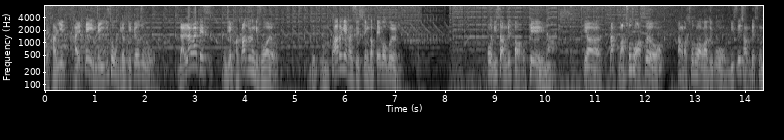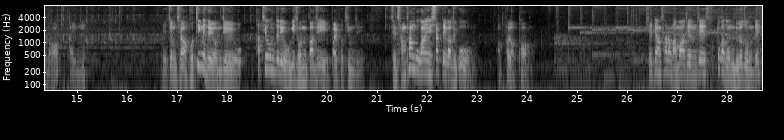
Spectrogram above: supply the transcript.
네, 가기 갈 때 이제 이속 이렇게 껴주고 날아갈 때 쓰- 이제 바꿔주는 게 좋아요. 근데 좀 빠르게 갈 수 있으니까 백업을. 어 리스 안 됐다. 오케이. 야 딱 맞춰서 왔어요. 딱 맞춰서 와가지고 리셋이 안 됐습니다. 다행히. 예, 좀 제가 버티면 돼요. 이제 오- 파티원들이 오기 전까지 빨리 버티면 돼. 지금 장판 구간이 시작돼가지고 아파요 아파. 최대한 살아남아야 되는데 속도가 너무 느려졌는데?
